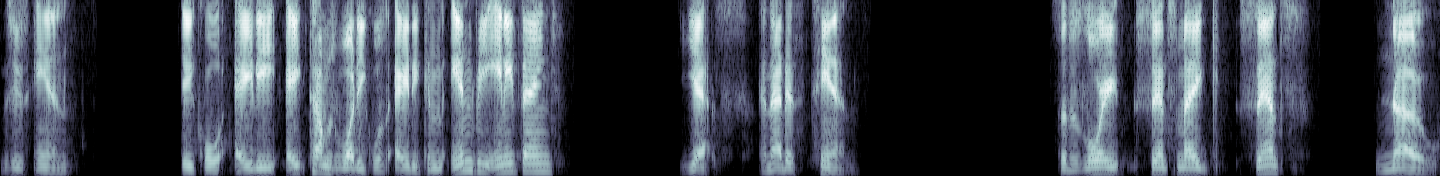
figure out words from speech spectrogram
this is n, equal 80? 8 times what equals 80? Can n be anything? Yes, and that is 10. So does Lori sense make sense? No.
